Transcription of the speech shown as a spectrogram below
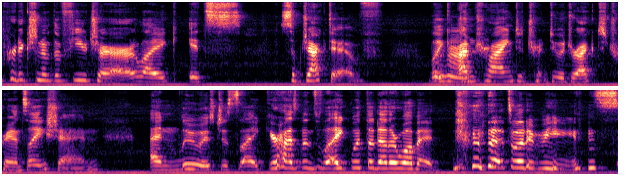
prediction of the future. Like it's subjective. Like mm-hmm. I'm trying to tr- do a direct translation." And Lou is just like, Your husband's like with another woman. That's what it means.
